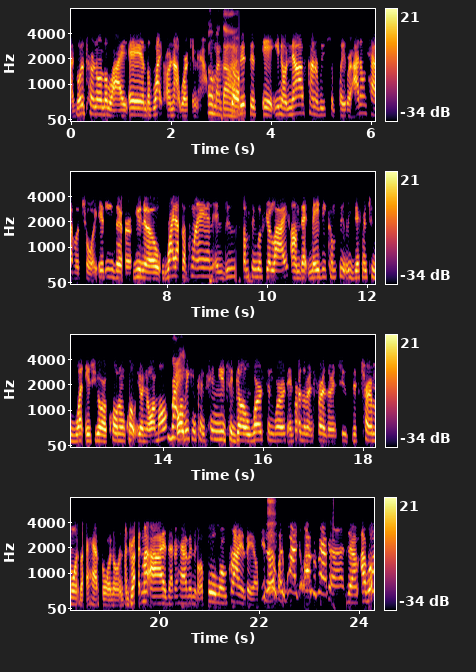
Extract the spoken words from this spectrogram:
I go to turn on the light, and the lights are not working now. Oh my God. So this is it. You know, now I've kind of reached a place where I don't have a choice. It's either, you know, write out a plan and do something with your life um, that may be completely different to what is your quote unquote your normal, right. or we can continue to go worse and worse and further and further into this turmoil that I have going on. I dried my eyes after having a full on crying spell. You know, like, why, why was that, God? Um, I wrote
